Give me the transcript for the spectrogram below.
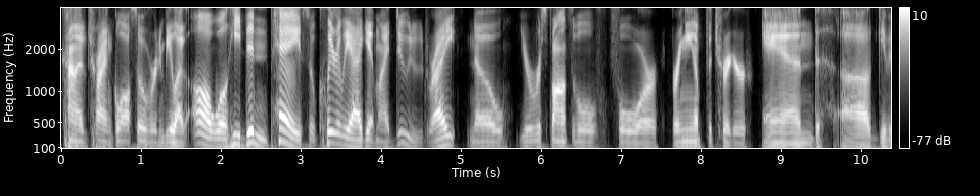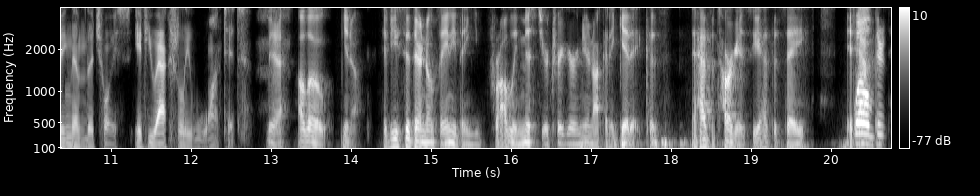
kind of try and gloss over it and be like, oh, well, he didn't pay, so clearly I get my dude, right? No, you're responsible for bringing up the trigger and uh, giving them the choice if you actually want it. Yeah. Although, you know, if you sit there and don't say anything, you probably missed your trigger and you're not going to get it because it has a target. So you have to say it well, happens. there's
